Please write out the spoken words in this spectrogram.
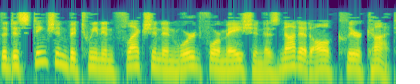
The distinction between inflection and word formation is not at all clear-cut.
